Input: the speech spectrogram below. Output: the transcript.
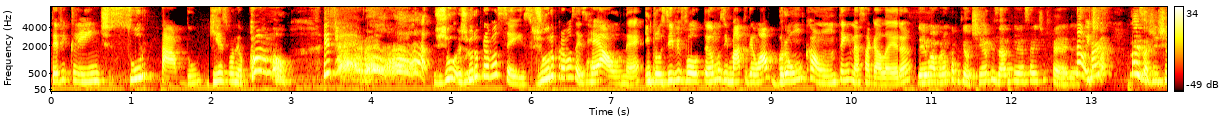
Teve cliente surtado que respondeu: Como? Isso é. Ju- juro pra vocês, juro pra vocês, real, né? Inclusive, voltamos e Mac deu uma bronca ontem nessa galera. Dei uma bronca porque eu tinha avisado que eu ia sair de férias. Não, mas, tipo- mas a, gente,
